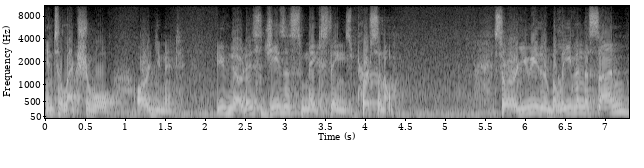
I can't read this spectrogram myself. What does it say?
intellectual argument. You've noticed Jesus makes things personal. So you either believe in the Son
